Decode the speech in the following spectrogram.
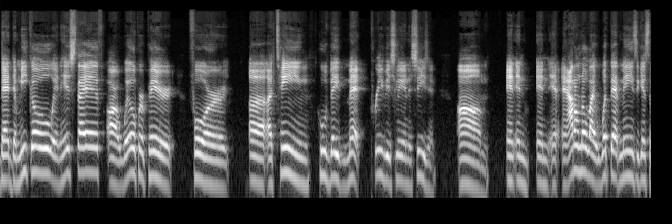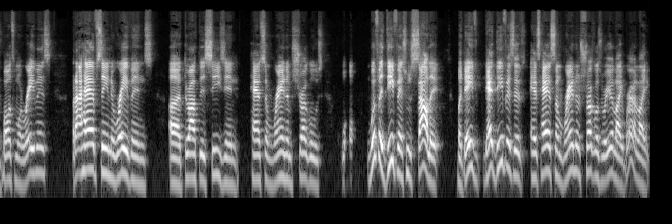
that DeMeco and his staff are well prepared for uh, a team who they've met previously in the season. Um, and, and and and I don't know like what that means against the Baltimore Ravens, but I have seen the Ravens uh, throughout this season have some random struggles with a defense who's solid, but they've that defense has, has had some random struggles where you're like, bro, like,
